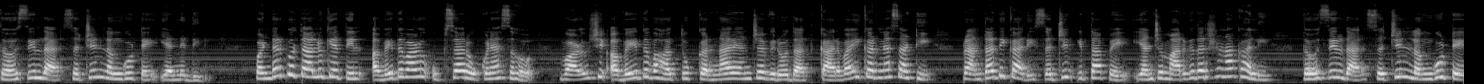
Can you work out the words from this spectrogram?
तहसीलदार सचिन लंगुटे यांनी दिली. पंढरपूर तालुक्यातील अवैध वाळू उपसा रोखण्यासह वाळूची अवैध वाहतूक करणाऱ्यांच्या विरोधात कारवाई करण्यासाठी प्रांताधिकारी सचिन इतापे यांच्या मार्गदर्शनाखाली तहसीलदार सचिन लंगुटे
